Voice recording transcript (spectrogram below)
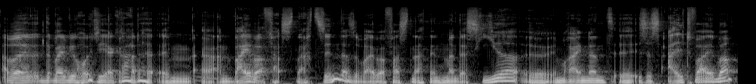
Aber weil wir heute ja gerade ähm, äh, an Weiberfastnacht sind, also Weiberfastnacht nennt man das hier, äh, im Rheinland äh, ist es Altweiber.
